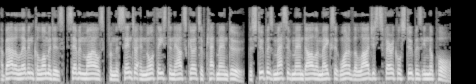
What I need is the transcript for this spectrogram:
About 11 kilometers 7 miles from the center and northeastern outskirts of Kathmandu, the stupa's massive mandala makes it one of the largest spherical stupas in Nepal.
